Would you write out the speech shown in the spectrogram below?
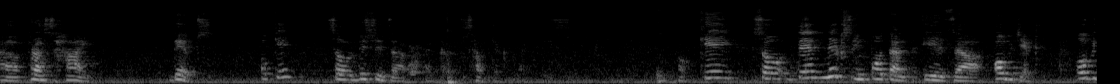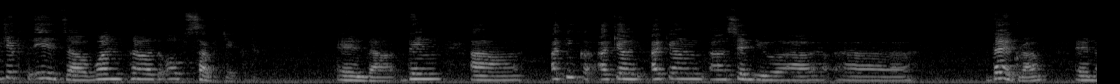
uh, plus high depth. Okay? So this is a, like a subject like this. Okay? So then next important is uh, object. Object is uh, one third of subject. And uh, then uh, I think I can I can uh, send you a, a diagram. And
